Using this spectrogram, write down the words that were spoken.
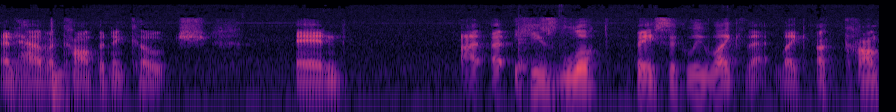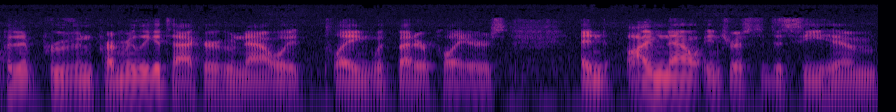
and have a competent coach and I, I, he's looked basically like that, like a competent, proven Premier League attacker who now is playing with better players. And I'm now interested to see him.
